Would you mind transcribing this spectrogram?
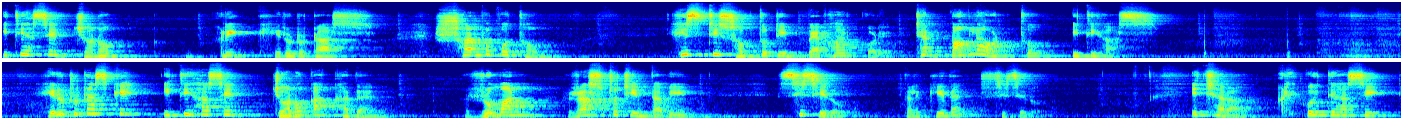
ইতিহাসের জনক গ্রিক হেরোডোটাস সর্বপ্রথম হিস্ট্রি শব্দটি ব্যবহার করে, যার বাংলা অর্থ ইতিহাস। হেরোডোটাসকে ইতিহাসের জনক আখ্যা দেন রোমান রাষ্ট্রচিন্তাবিদ সিসেরো। তাহলে কে দেন? সিসেরো। এছাড়াও গ্রিক ঐতিহাসিক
